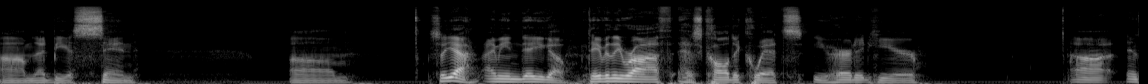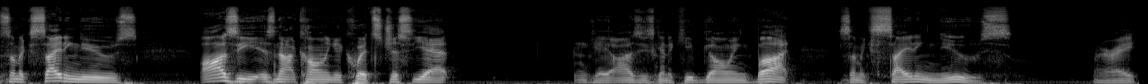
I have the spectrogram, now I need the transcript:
Um, that'd be a sin. Um, so yeah, I mean, there you go. David Lee Roth has called it quits. You heard it here. Uh, and some exciting news. Ozzy is not calling it quits just yet. Okay, Ozzy's going to keep going, but some exciting news. All right.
